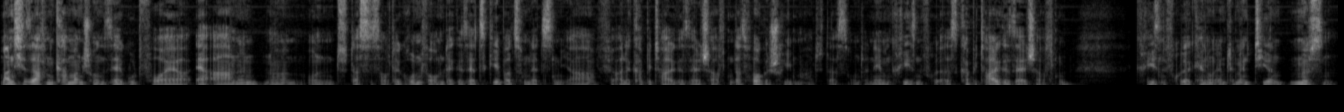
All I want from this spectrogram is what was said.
Manche Sachen kann man schon sehr gut vorher erahnen. Ne? Und das ist auch der Grund, warum der Gesetzgeber zum letzten Jahr für alle Kapitalgesellschaften das vorgeschrieben hat, dass Unternehmen krisenfrüh, dass Kapitalgesellschaften Krisenfrüherkennung implementieren müssen.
